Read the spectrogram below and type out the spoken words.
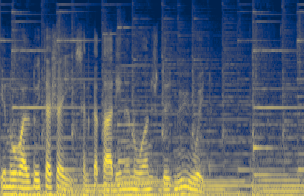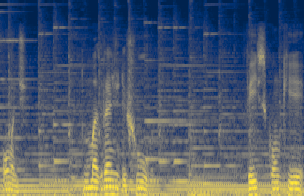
e no Vale do Itajaí, Santa Catarina, no ano de 2008, onde uma grande de chuva fez com que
